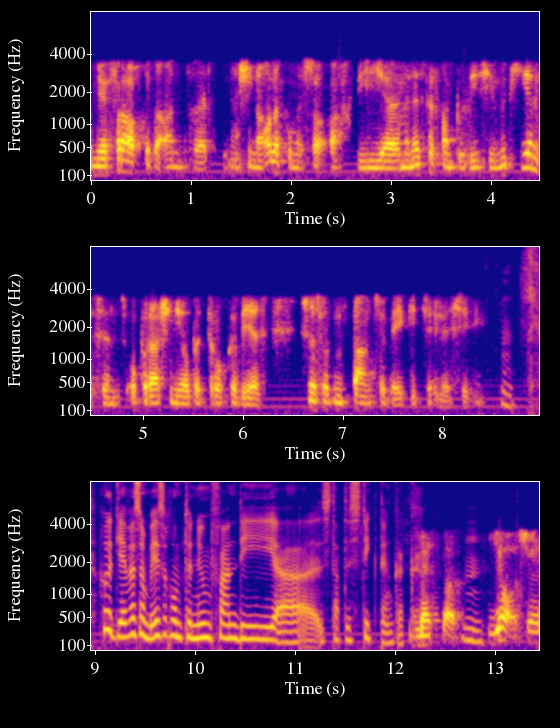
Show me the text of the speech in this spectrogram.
om jou vraag te beantwoord. Die nasionale kommissaris, ag, die uh, minister van polisie moet geensins operasioneel betrokke wees soos wat ons tans so baie gesê het. Hm. Goed, jy was nou besig om te noem van die uh statistiek dink ek. Misdaad. Hm. Ja, so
